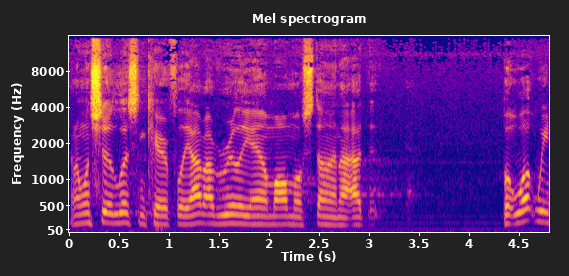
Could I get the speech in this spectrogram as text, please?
and I want you to listen carefully. I, I really am almost done. I, but what we,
